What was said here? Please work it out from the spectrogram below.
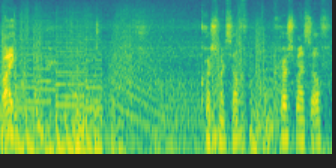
Bye. Crush myself. Crush myself.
